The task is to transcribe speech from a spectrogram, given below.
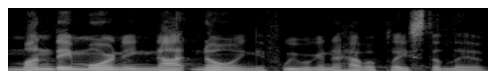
Monday morning not knowing if we were going to have a place to live.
